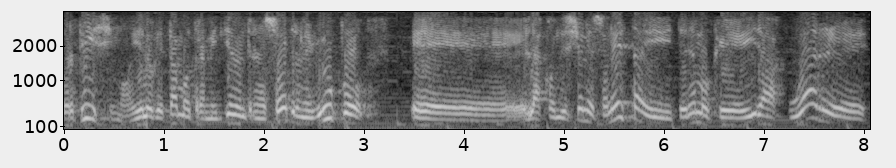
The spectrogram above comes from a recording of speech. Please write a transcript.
fuertísimo, y es lo que estamos transmitiendo entre nosotros en el grupo. Eh, las condiciones son estas y tenemos que ir a jugar eh,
